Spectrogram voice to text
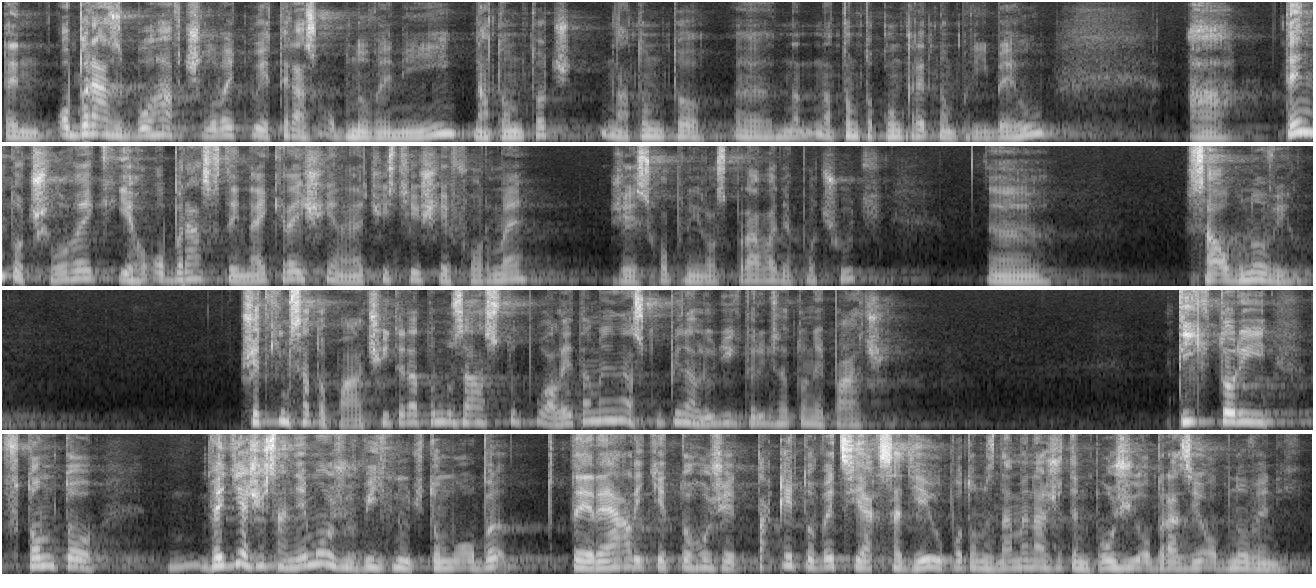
ten obraz Boha v človeku je teraz obnovený na tomto, na tomto, na, na tomto konkrétnom príbehu a tento človek, jeho obraz v tej najkrajšej a najčistejšej forme že je schopný rozprávať a počuť, e, sa obnovil. Všetkým sa to páči, teda tomu zástupu, ale je tam jedna skupina ľudí, ktorým sa to nepáči. Tí, ktorí v tomto vedia, že sa nemôžu vyhnúť tomu tej realite toho, že takéto veci, ak sa dejú, potom znamená, že ten Boží obraz je obnovený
